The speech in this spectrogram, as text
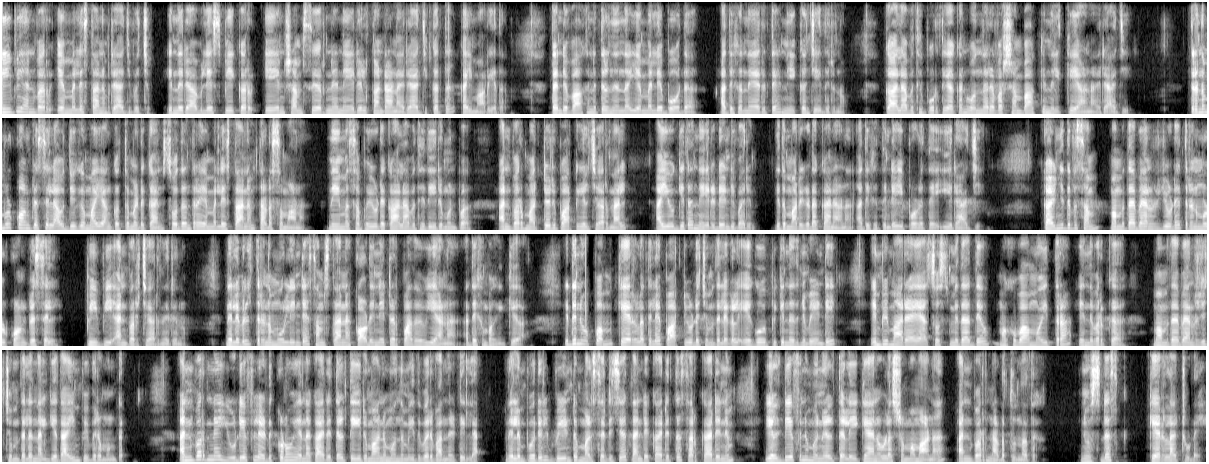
P V Anvar M L A സ്ഥാനം രാജിവച്ചു. ഇന്ന് രാവിലെ സ്പീക്കർ എ എൻ ഷംസീറിനെ നേരിൽ കണ്ടാണ് രാജിക്കത്ത് കൈമാറിയത്. തന്റെ വാഹനത്തിൽ നിന്ന് എം എൽ എ ബോർഡ് അദ്ദേഹം നേരത്തെ നീക്കം ചെയ്തിരുന്നു. കാലാവധി പൂർത്തിയാക്കാൻ ഒന്നര വർഷം ബാക്കി നിൽക്കെയാണ് രാജി. തൃണമൂൽ കോൺഗ്രസിൽ ഔദ്യോഗികമായി അംഗത്വമെടുക്കാൻ സ്വതന്ത്ര എം എൽ എ സ്ഥാനം തടസ്സമാണ്. നിയമസഭയുടെ കാലാവധി തീരും മുൻപ് അൻവർ മറ്റൊരു പാർട്ടിയിൽ ചേർന്നാൽ അയോഗ്യത നേരിടേണ്ടി വരും. ഇത് മറികടക്കാനാണ് അദ്ദേഹത്തിന്റെ ഇപ്പോഴത്തെ ഈ രാജി. കഴിഞ്ഞ ദിവസം മമതാ ബാനർജിയുടെ തൃണമൂൽ കോൺഗ്രസിൽ പി വി അൻവർ ചേർന്നിരുന്നു. നിലവിൽ തൃണമൂലിന്റെ സംസ്ഥാന കോർഡിനേറ്റർ പദവിയാണ് അദ്ദേഹം വഹിക്കുക. ഇതിനൊപ്പം കേരളത്തിലെ പാർട്ടിയുടെ ചുമതലകൾ ഏകോപിപ്പിക്കുന്നതിനു വേണ്ടി എം പിമാരായ സുസ്മിത ദേവ് മഹുവ മൊയ്ത്ര എന്നിവർക്ക് മമതാ ബാനർജി ചുമതല നൽകിയതായും വിവരമുണ്ട്. അൻവറിനെ യു ഡി എഫിൽ എടുക്കണോ എന്ന കാര്യത്തിൽ തീരുമാനമൊന്നും ഇതുവരെ വന്നിട്ടില്ല. നിലമ്പൂരിൽ വീണ്ടും മത്സരിച്ച് തന്റെ കരുത്ത് സർക്കാരിനും എൽ ഡി എഫിനു മുന്നിൽ തെളിയിക്കാനുള്ള ശ്രമമാണ് അൻവർ നടത്തുന്നത്. News desk Kerala today.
